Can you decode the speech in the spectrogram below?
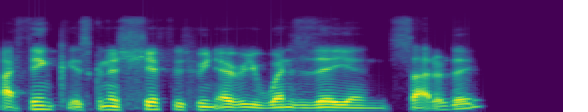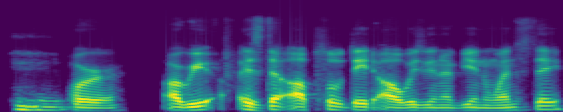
I think it's gonna shift between every Wednesday and Saturday. Mm-hmm. Or are we? Is the upload date always gonna be on Wednesday?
